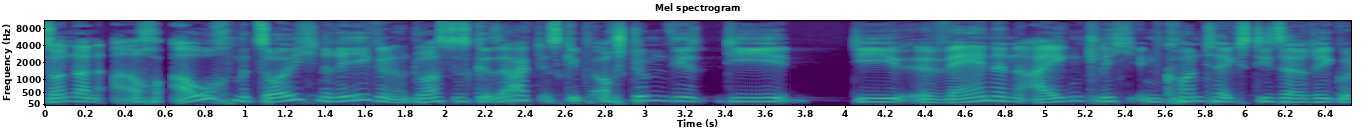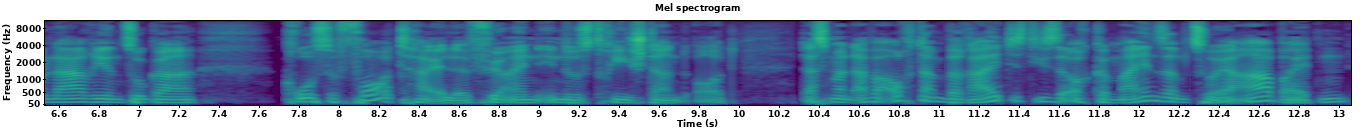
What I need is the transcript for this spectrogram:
sondern auch, auch mit solchen Regeln. Und du hast es gesagt, es gibt auch Stimmen, die, die, die wähnen eigentlich im Kontext dieser Regularien sogar große Vorteile für einen Industriestandort. Dass man aber auch dann bereit ist, diese auch gemeinsam zu erarbeiten,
